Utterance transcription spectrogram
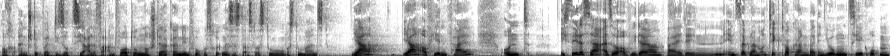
auch ein Stück weit die soziale Verantwortung noch stärker in den Fokus rücken. Ist es das, was du, was du meinst? Ja, ja, auf jeden Fall. Und ich sehe das ja also auch wieder bei den Instagram- und TikTokern, bei den jungen Zielgruppen.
